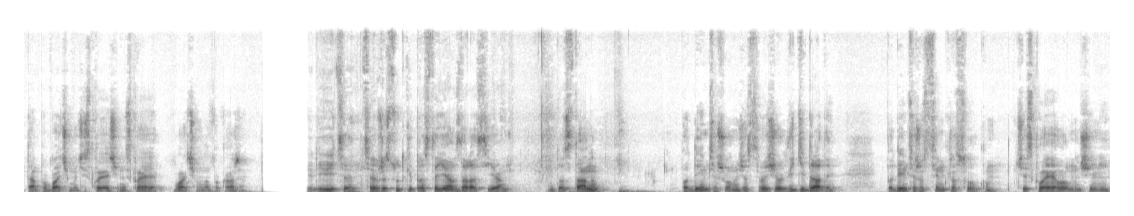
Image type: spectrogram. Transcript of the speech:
Там побачимо, чи склеє, чи не склеє. Побачимо, воно покаже. Дивіться, це вже сутки простояв. Зараз я достану. Подивимося, що воно зараз відідрати. Подивимося, що з цим кросовком. Чи склеїло воно, чи ні.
